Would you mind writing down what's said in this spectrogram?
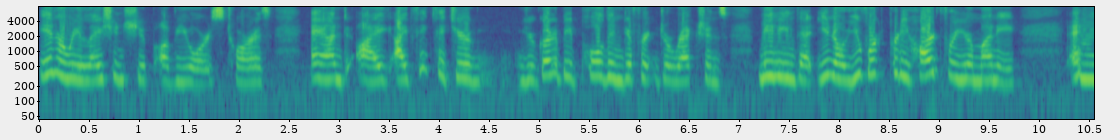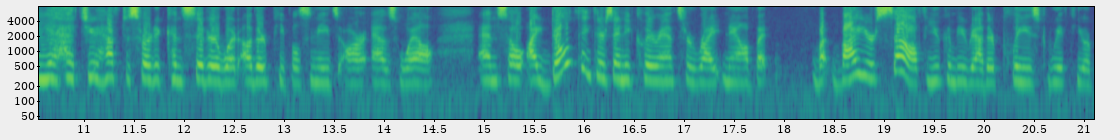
in a relationship of yours, Taurus. And I, I think that you're you're going to be pulled in different directions, meaning that, you know, you've worked pretty hard for your money, and yet you have to sort of consider what other people's needs are as well. And so I don't think there's any clear answer right now, but, but by yourself, you can be rather pleased with your,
